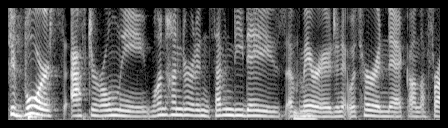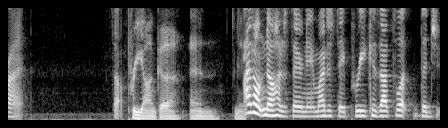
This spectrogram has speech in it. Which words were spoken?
divorce after only 170 days Mm-hmm. of marriage and it was her and Nick on the front. So Priyanka and Nick. I don't know how to say her name. I just say Pre because that's what the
